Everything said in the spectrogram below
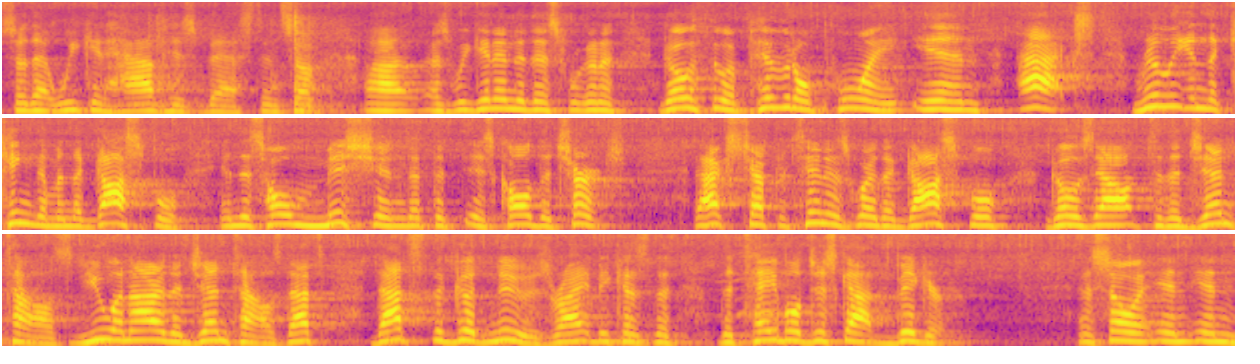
so that we could have his best. And so, uh, as we get into this, we're going to go through a pivotal point in Acts, really in the kingdom, in the gospel, in this whole mission that the, is called the church. Acts chapter 10 is where the gospel goes out to the Gentiles. You and I are the Gentiles. That's, that's the good news, right? Because the, the table just got bigger. And so in, in,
